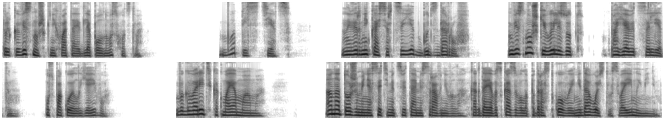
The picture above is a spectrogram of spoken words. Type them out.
Только веснушек не хватает для полного сходства. Вот льстец. Наверняка сердцеед, будь здоров. Веснушки вылезут, появятся летом, успокоила я его. Вы говорите, как моя мама. Она тоже меня с этими цветами сравнивала, когда я высказывала подростковое недовольство своим именем.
